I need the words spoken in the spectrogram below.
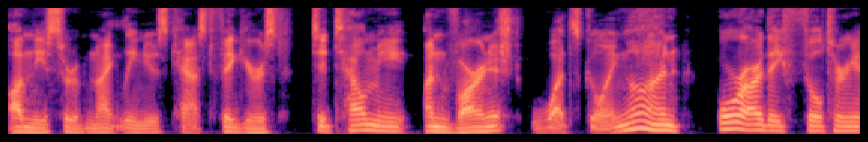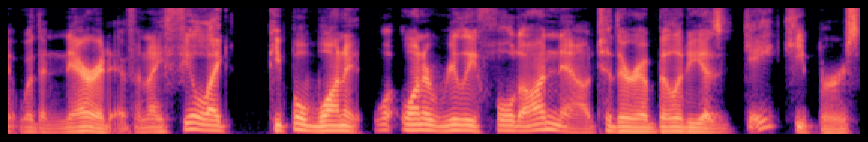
on these sort of nightly newscast figures to tell me unvarnished what's going on or are they filtering it with a narrative? And I feel like people want to want to really hold on now to their ability as gatekeepers.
